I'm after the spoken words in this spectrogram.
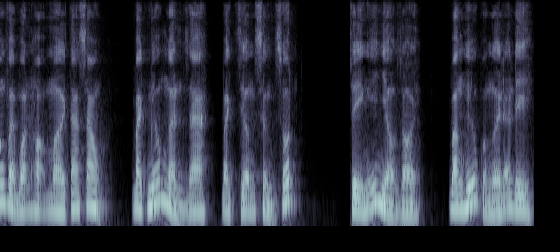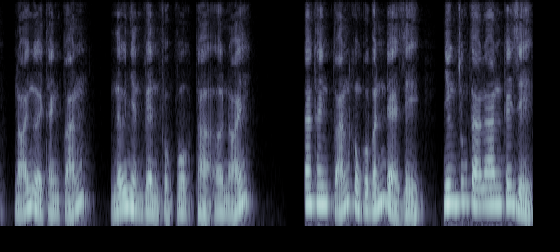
Không phải bọn họ mời ta sao? Bạch miễu ngẩn ra, Bạch Dương sửng sốt. Suy nghĩ nhiều rồi, bằng hữu của người đã đi, nói người thanh toán. Nữ nhân viên phục vụ thở ơ nói. Ta thanh toán không có vấn đề gì, nhưng chúng ta đã ăn cái gì?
